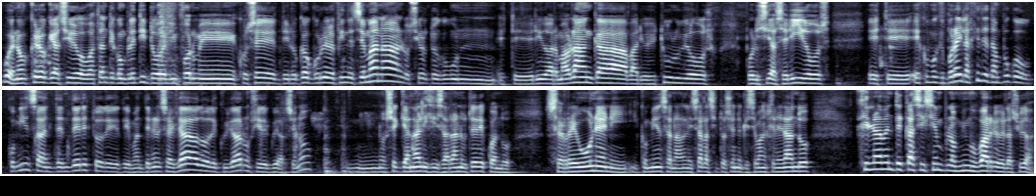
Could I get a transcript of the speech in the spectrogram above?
Bueno, creo que ha sido bastante completito el informe, José, de lo que ha ocurrido el fin de semana. Lo cierto es que hubo un este, herido de arma blanca, varios disturbios, policías heridos. Este, es como que por ahí la gente tampoco comienza a entender esto de, mantenerse aislado, de cuidarnos y de cuidarse, ¿no? No sé qué análisis harán ustedes cuando se reúnen y, comienzan a analizar las situaciones que se van generando, generalmente casi siempre en los mismos barrios de la ciudad.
